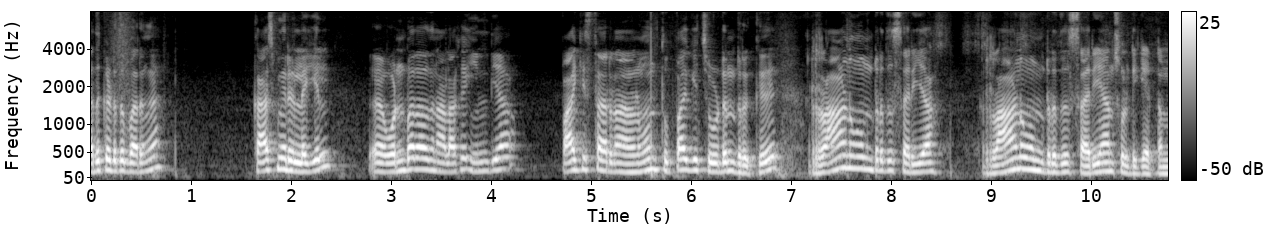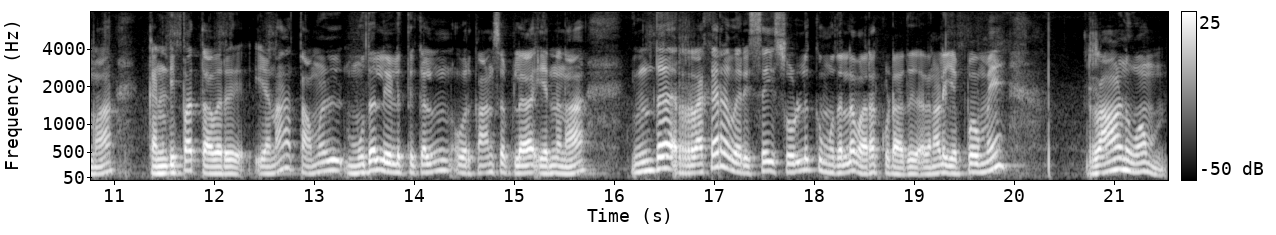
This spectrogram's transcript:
அதுக்கடுத்து பாருங்கள் காஷ்மீர் எல்லையில் ஒன்பதாவது நாளாக இந்தியா பாகிஸ்தான் ராணுவம் துப்பாக்கி சூடுன்னு இருக்குது இராணுவன்றது சரியா? இராணுவன்றது சரியான்னு சொல்லிட்டு கேட்டோம்னா கண்டிப்பாக தவறு. ஏன்னா தமிழ் முதல் எழுத்துக்கள்னு ஒரு கான்செப்டில் என்னென்னா இந்த ரகர வரிசை சொல்லுக்கு முதல்ல வரக்கூடாது. அதனால் எப்போவுமே இராணுவம்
